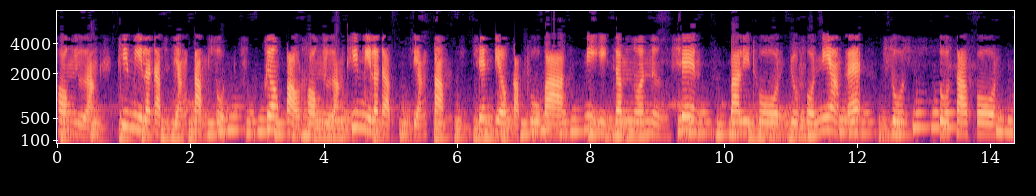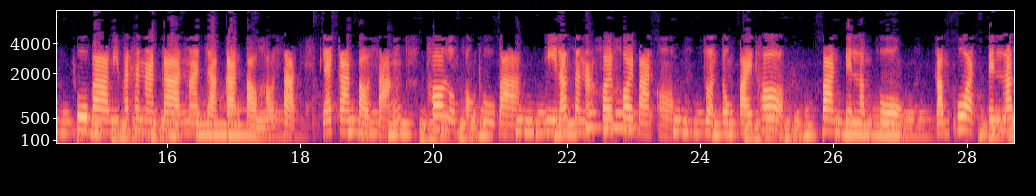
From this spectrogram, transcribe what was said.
ทองเหลืองที่มีระดับเสียงต่ำสุด เครื่องเป่าทองเหลืองที่มีระดับเสียงต่ำเช่นเดียวกับทูบา มีอีกจำนวนหนึ่ง เช่น บาริโทน ยูโฟเนียม และ ซูซูซาโฟน ทูบามีพัฒนาการมาจากการเป่าเขาสัตว์ และการเป่าสัง ท่อลมของทูบา มีลักษณะค่อยๆบานออก ส่วนตรงปลายท่อ บานเป็นลำโพงกำพวดเป็นลัก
